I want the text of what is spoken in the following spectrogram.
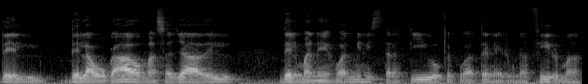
del, abogado, más allá del, manejo administrativo que pueda tener una firma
